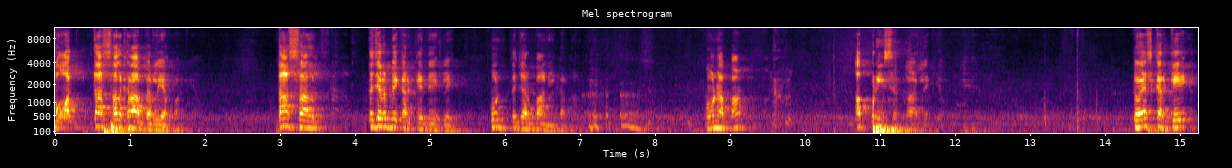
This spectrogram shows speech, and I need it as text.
ਬਹੁਤ 10 ਸਾਲ ਖਰਾਬ ਕਰ ਲਏ ਆਪਾਂ। 10 ਸਾਲ ਤਜਰਬੇ ਕਰਕੇ ਦੇਖ ਲਏ। ਹੁਣ ਤਜਰਬਾ ਨਹੀਂ ਕਰਨਾ। ਹੁਣ ਆਪਾਂ ਆਪਣੀ ਸਰਕਾਰ ਲੈ ਕੇ ਆਉਂਦੇ ਤੋ ਇਸ ਕਰਕੇ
